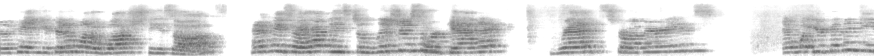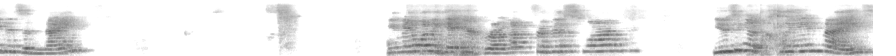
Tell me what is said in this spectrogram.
Okay, and you're gonna wanna wash these off. Okay, so I have these delicious organic red strawberries. And what you're gonna need is a knife. You may wanna get your grown up for this one. Using a clean knife,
